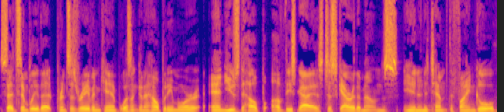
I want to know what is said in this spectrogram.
said simply that Princess Ravencamp wasn't going to help anymore and used the help of these guys to scour the mountains in an attempt to find gold.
